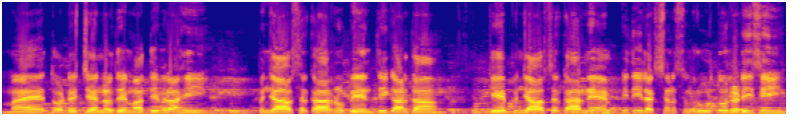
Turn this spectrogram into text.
ਮੈਂ ਤੁਹਾਡੇ ਚੈਨਲ ਦੇ ਮਾਧਿਅਮ ਰਾਹੀਂ ਪੰਜਾਬ ਸਰਕਾਰ ਨੂੰ ਬੇਨਤੀ ਕਰਦਾ ਕਿ ਪੰਜਾਬ ਸਰਕਾਰ ਨੇ ਐਮਪੀ ਦੀ ਇਲੈਕਸ਼ਨ ਸੰਗਰੂਰ ਤੋਂ ਲੜੀ ਸੀ।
